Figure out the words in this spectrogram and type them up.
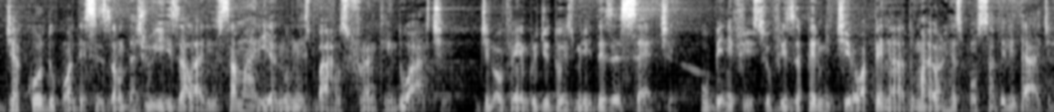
De acordo com a decisão da juíza Larissa Maria Nunes Barros Franklin Duarte, de novembro de 2017, o benefício visa permitir ao apenado maior responsabilidade,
